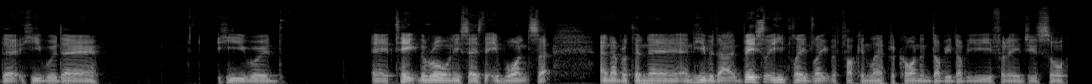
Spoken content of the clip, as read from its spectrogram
that he would uh, he would uh, take the role, and he says that he wants it and everything. Uh, and he would uh, basically he played like the fucking leprechaun in WWE for ages. So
